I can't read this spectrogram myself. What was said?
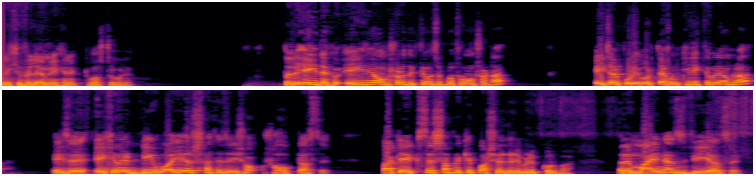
লিখে ফেলি আমি এখানে একটু কষ্ট করে। তাহলে এই দেখো, এই যে অংশটা দেখতে পাচ্ছ, প্রথম অংশটা, এইটার পরিবর্তে এখন কি লিখতে পারি আমরা? এই যে এখানে ডি ওয়াই এর সাথে যে সহ- সহগটা আছে, তাকে এক্সের সাপেক্ষে পার্শিয়াল ডেরিভেটিভ করবা। তাহলে মাইনাস ভি আছে।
